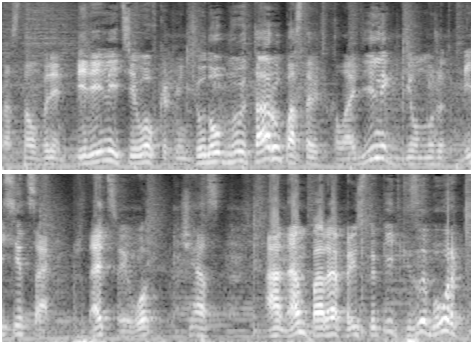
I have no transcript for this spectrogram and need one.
Настал время перелить его в какую-нибудь удобную тару, поставить в холодильник, где он может месяцами ждать своего часа. А нам пора приступить к сборке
